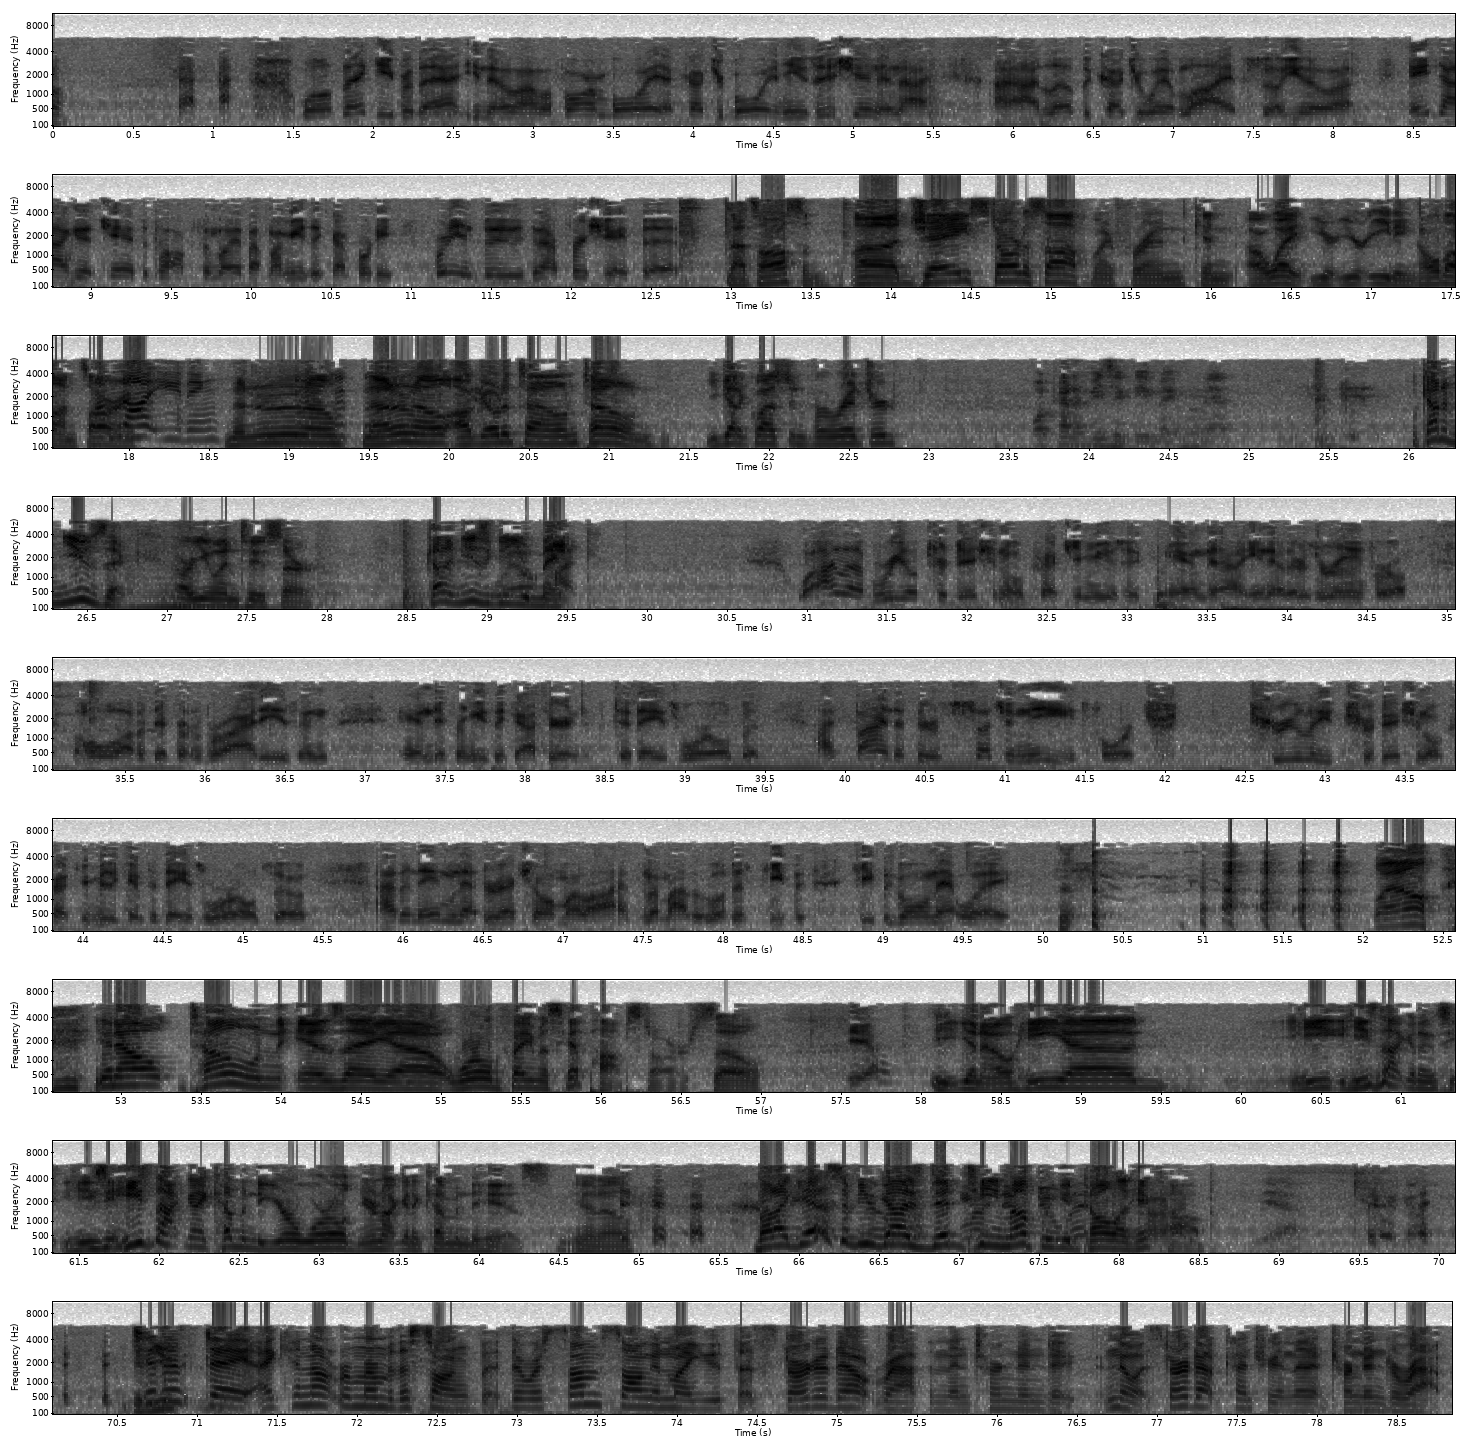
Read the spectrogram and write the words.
well, thank you for that. You know, I'm a farm boy, a country boy, a musician, and I I, I love the country way of life. So, you know, uh, anytime I get a chance to talk to somebody about my music, I'm pretty pretty enthused, and I appreciate that. That's awesome. Uh Jay, start us off, my friend. Can Oh wait, you're you're eating. Hold on. Sorry. I'm not eating. No, no, no, no. No, no, no. I'll go to Tone. Tone. You got a question for Richard? What kind of music do you make, man? What kind of music are you into, sir? What kind of music do you Well, make? Well, I love real traditional country music, and uh, you know, there's room for a, a whole lot of different varieties and and different music out there in today's world. But I find that there's such a need for tr- truly traditional country music in today's world. So I've been aiming that direction all my life, and I might as well just keep it keep it going that way. Well, you know, Tone is a uh, world famous hip hop star, so Yeah. you know he uh, he he's not gonna he's he's not gonna come into your world, and you're not gonna come into his. You know, but I guess if you guys did team up, we could call it hip hop. Yeah. To this day, I cannot remember the song, but there was some song in my youth that started out rap and then turned into no, it started out country and then it turned into rap.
